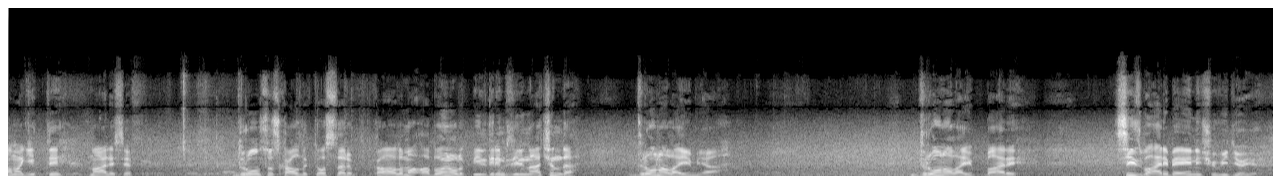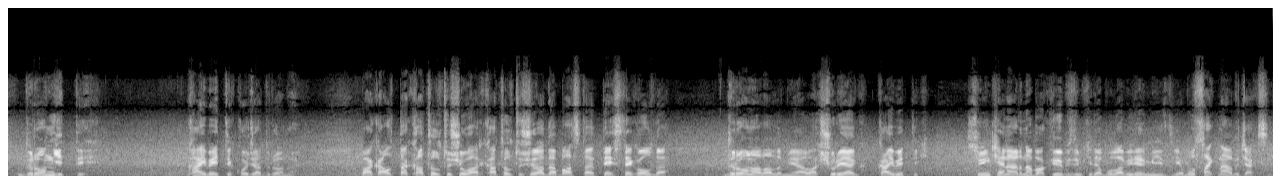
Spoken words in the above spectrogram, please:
Ama gitti maalesef. Dronesuz kaldık dostlarım. Kanalıma abone olup bildirim zilini açın da drone alayım ya. Drone alayım bari. Siz bari beğenin şu videoyu. Drone gitti. Kaybettik koca drone'u. Bak altta katıl tuşu var. Katıl tuşuna da bas da destek ol da. Drone alalım ya. Bak şuraya kaybettik. Suyun kenarına bakıyor bizimki de bulabilir miyiz diye. Bulsak ne yapacaksın?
